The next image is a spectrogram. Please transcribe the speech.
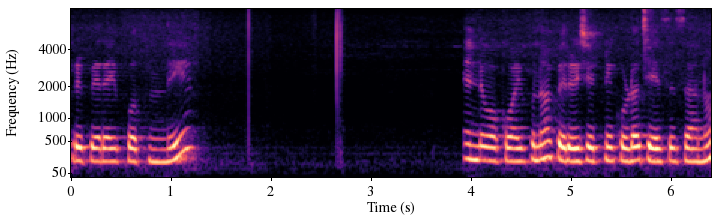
ప్రిపేర్ అయిపోతుంది. అండ్ ఒకవైపున పెరుగు చట్నీ కూడా చేసేసాను.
